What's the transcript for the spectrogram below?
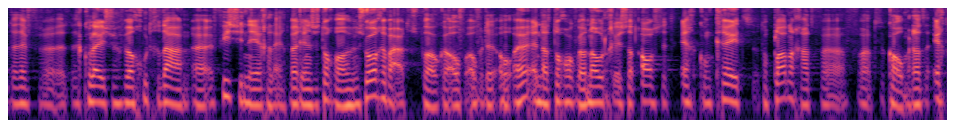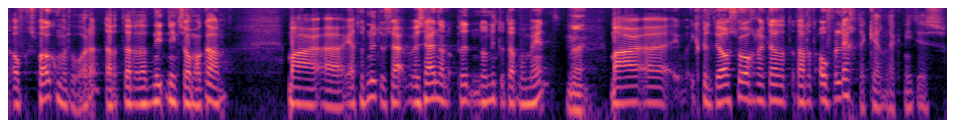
dat heeft het college wel goed gedaan, een visie neergelegd waarin ze toch wel hun zorgen hebben uitgesproken over, over de, oh, en dat toch ook wel nodig is dat als dit echt concreet tot plannen gaat komen, dat er echt over gesproken moet worden, dat dat, dat niet zomaar kan. Maar ja, tot nu toe zijn we zijn er nog niet op dat moment. Nee. Maar ik vind het wel zorgelijk dat het, dat het overleg er kennelijk niet is.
